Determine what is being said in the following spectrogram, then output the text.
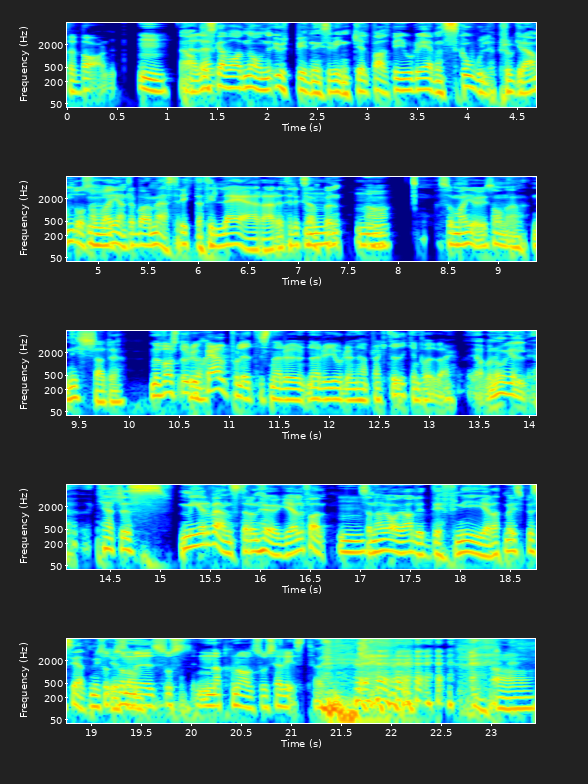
för barn. Mm. Ja, det ska vara någon utbildningsvinkel på allt. Vi gjorde ju även skolprogram då, som Mm. var egentligen bara mest riktat till lärare till exempel. Mm. Mm. Ja. Så man gör ju sådana nischade. Men var stod du själv politiskt när du, när du gjorde den här praktiken på UR? Jag var nog kanske mer vänster än höger i alla fall. Mm. Sen har jag ju aldrig definierat mig speciellt mycket Så, som... som eh, soc- nationalsocialist? Ja.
